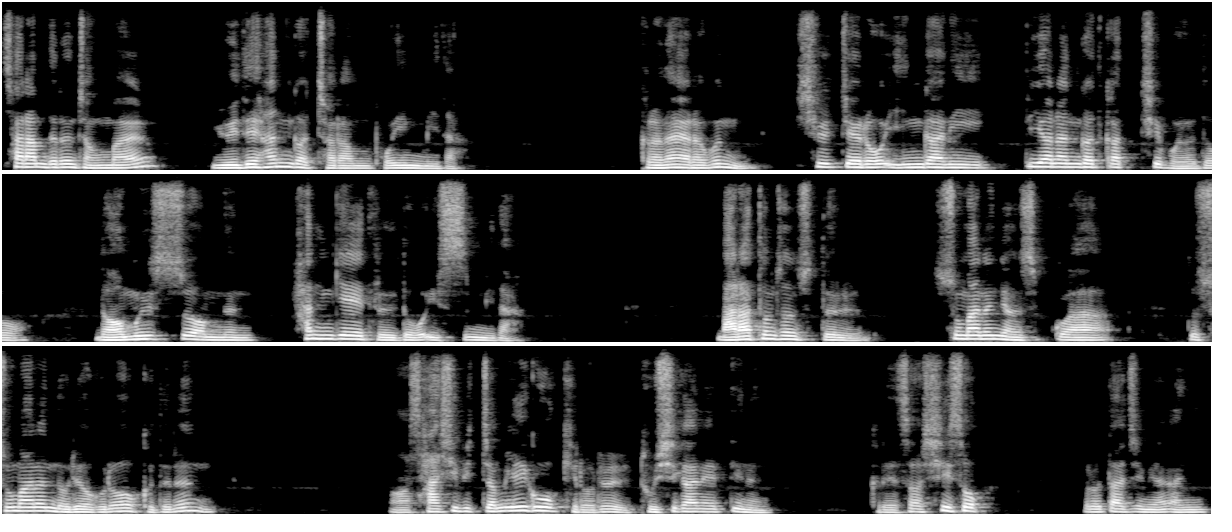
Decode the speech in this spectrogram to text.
사람들은 정말 위대한 것처럼 보입니다. 그러나 여러분, 실제로 인간이 뛰어난 것 같이 보여도 넘을 수 없는 한계들도 있습니다. 마라톤 선수들 수많은 연습과 또 수많은 노력으로 그들은 42.195km를 어, 2시간에 뛰는 그래서 시속으로 따지면 아니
